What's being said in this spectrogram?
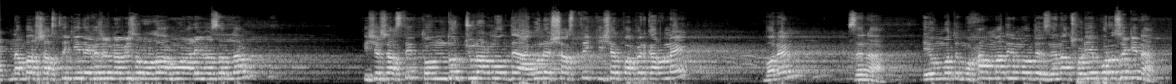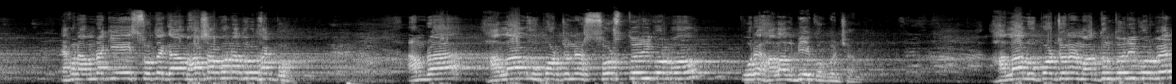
এক নম্বর শাস্তি কি দেখেছেন নবী সাল্লাল্লাহু আলাইহি ওয়াসাল্লাম? কিসের শাস্তি? তন্দুর চুলার মধ্যে আগুনের শাস্তি কিসের পাপের কারণে? বলেন, জেনা। এই উম্মতে মুহাম্মাদের মধ্যে জেনা ছড়িয়ে পড়েছে কিনা? এখন আমরা কি এই স্রোতে গা ভাসাবো না দূরে থাকব? আমরা হালাল উপার্জনের সোর্স তৈরি করব, পরে হালাল বিয়ে করব ইনশাল্লাহ হালাল উপার্জনের মাধ্যম তৈরি করবেন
